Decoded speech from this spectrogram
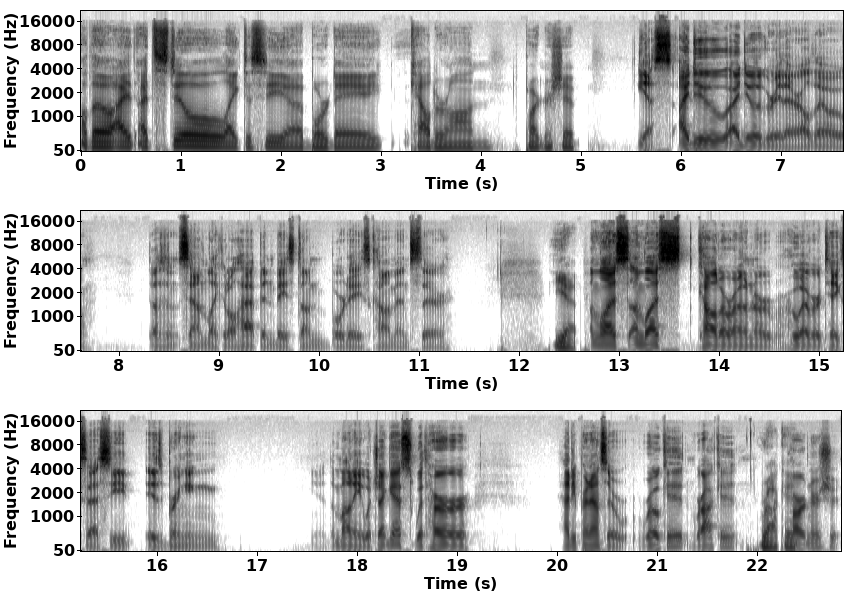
Although I I'd still like to see a Bourdais Calderon partnership. Yes, I do I do agree there, although doesn't sound like it'll happen based on Bourdais' comments there. Yeah, Unless unless Calderon or whoever takes that seat is bringing you know, the money, which I guess with her how do you pronounce it? Rocket? Rocket? Rocket. Partnership?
